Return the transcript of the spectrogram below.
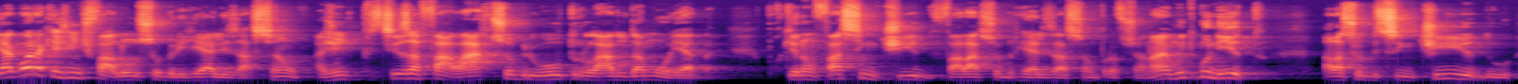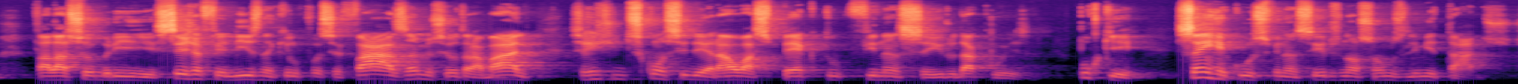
E agora que a gente falou sobre realização, a gente precisa falar sobre o outro lado da moeda, porque não faz sentido falar sobre realização profissional, é muito bonito falar sobre sentido, falar sobre seja feliz naquilo que você faz, ame o seu trabalho, se a gente desconsiderar o aspecto financeiro da coisa. Por quê? Sem recursos financeiros nós somos limitados.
